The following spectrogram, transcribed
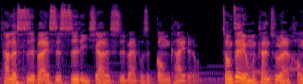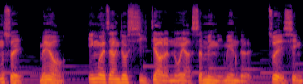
他的失败是私底下的失败，不是公开的。从这里我们看出来，洪水没有因为这样就洗掉了挪亚生命里面的罪性，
